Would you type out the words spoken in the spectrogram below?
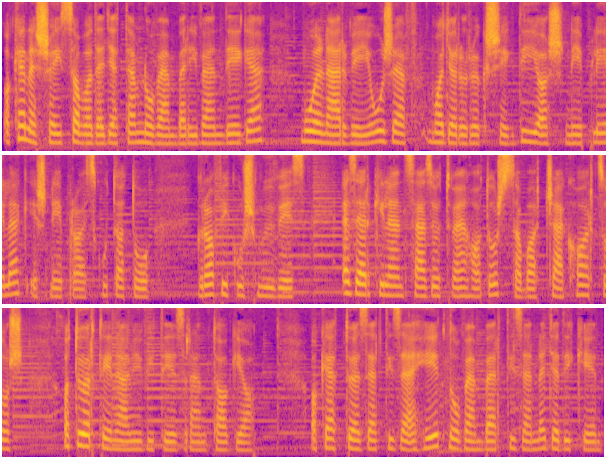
A Kenesei Szabad Egyetem novemberi vendége Molnár V. József, Magyar Örökség díjas, néplélek és néprajzkutató, grafikus művész, 1956-os szabadságharcos, a történelmi vitézrend tagja. A 2017. november 14-én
